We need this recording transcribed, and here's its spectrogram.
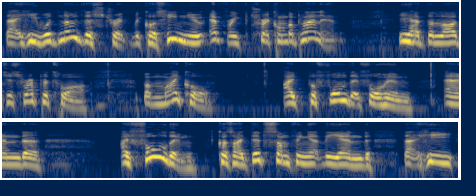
that he would know this trick because he knew every trick on the planet. He had the largest repertoire. But Michael, I performed it for him and uh, I fooled him because I did something at the end that he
